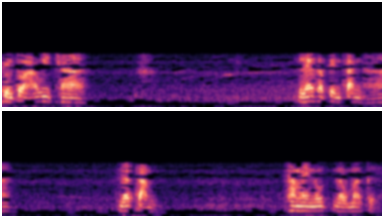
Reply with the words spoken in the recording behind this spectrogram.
เป็นตัวอวิชชา แล้วก็เป็นตัณหา และกรรมทำให้นุษย์เรามาเกิด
